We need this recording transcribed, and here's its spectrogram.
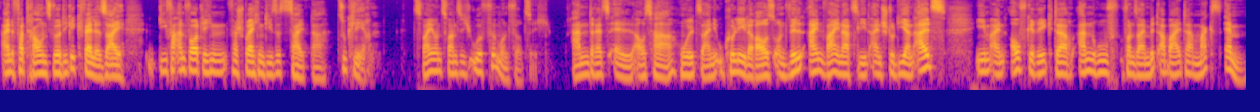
eine vertrauenswürdige Quelle sei. Die Verantwortlichen versprechen dieses zeitnah zu klären. 22.45 Uhr. Andres L. aus H. holt seine Ukulele raus und will ein Weihnachtslied einstudieren, als ihm ein aufgeregter Anruf von seinem Mitarbeiter Max M.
